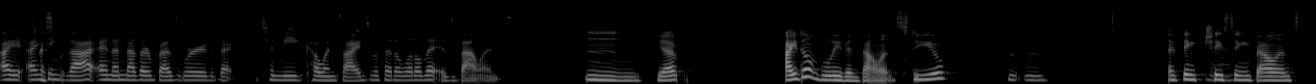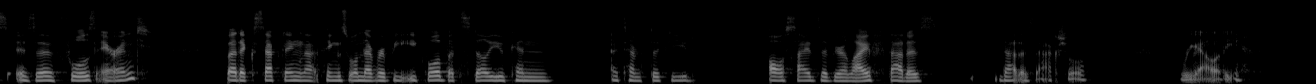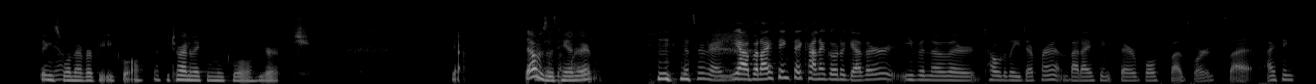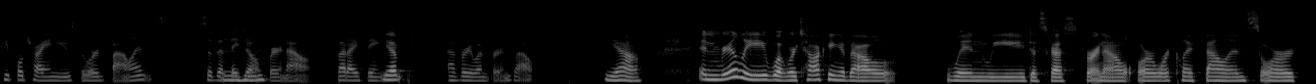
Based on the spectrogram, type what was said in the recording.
I, I think that and another buzzword that to me coincides with it a little bit is balance. Mm, yep. I don't believe in balance. Do you? Mm-mm. I think chasing no. balance is a fool's errand, but accepting that things will never be equal, but still you can attempt to feed all sides of your life that is that is the actual reality things yep. will never be equal if you try to make them equal you're yeah that, that was a tangent That's okay. Yeah, but I think they kind of go together, even though they're totally different. But I think they're both buzzwords that I think people try and use the word balance so that mm-hmm. they don't burn out. But I think yep. everyone burns out. Yeah. And really, what we're talking about when we discuss burnout or work life balance or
